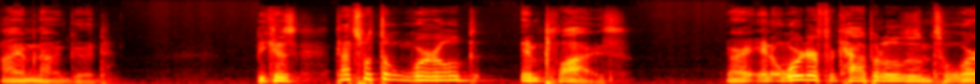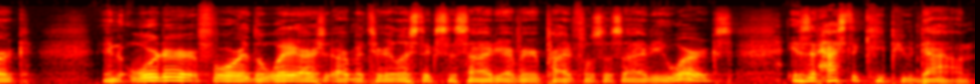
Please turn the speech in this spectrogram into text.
I am not good because that's what the world implies. Right? In order for capitalism to work, in order for the way our, our materialistic society, our very prideful society works, is it has to keep you down.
